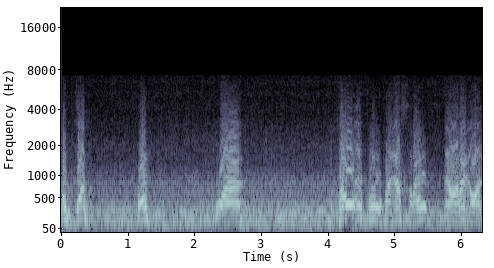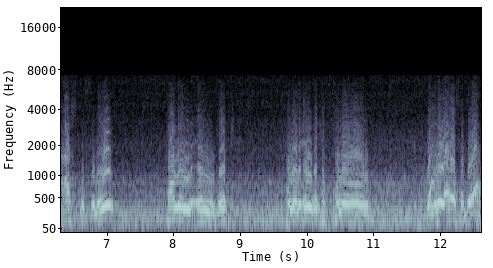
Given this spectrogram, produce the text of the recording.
حجة و فإن أتممت عشرا أي رعي عشر سنين فمن عندك فمن عندك التمام يعني وليس بواجب.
